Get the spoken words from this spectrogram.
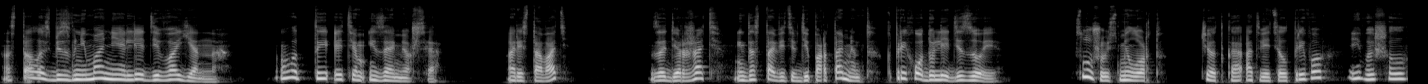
Осталась без внимания леди военно. Вот ты этим и займешься. Арестовать? Задержать и доставить в департамент к приходу леди Зои. Слушаюсь, милорд. Четко ответил Привор и вышел,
